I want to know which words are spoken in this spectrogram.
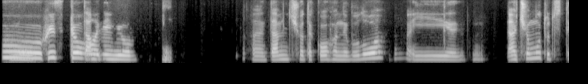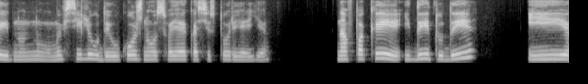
фух, історію. е, там нічого такого не було. І... А чому тут стидно? Ну, ми всі люди, у кожного своя якась історія є. Навпаки, іди туди і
